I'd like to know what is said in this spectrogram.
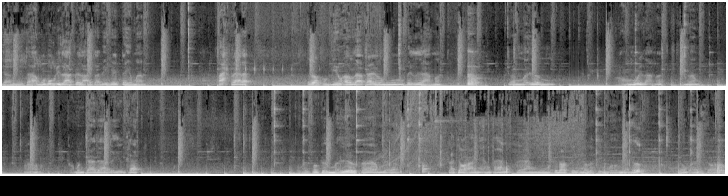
Giờ người ta không có muốn đi làm trở lại tại vì cái tiền mà phát ra đó rất nhiều hơn là cái tiền đi làm á. Cho nên nghĩ là không muốn đi làm nữa, đúng không? Đó. còn bên Canada thì vẫn khác. Số tiền Mỹ ta không vậy đây ta cho hai ngàn tháng để ăn, nhưng mà cái đó tiền nó là tiền mượn nhà nước, chứ không phải cho đâu.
